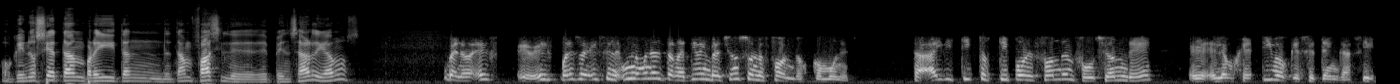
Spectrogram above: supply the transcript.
o que no sea tan por ahí, tan, tan fácil de, pensar, digamos? Bueno, es, es por eso es una buena alternativa de inversión son los fondos comunes. O sea, hay distintos tipos de fondos en función de eh, el objetivo que se tenga, sí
